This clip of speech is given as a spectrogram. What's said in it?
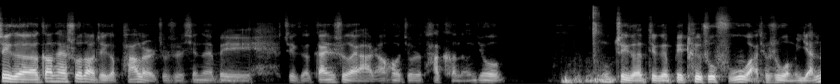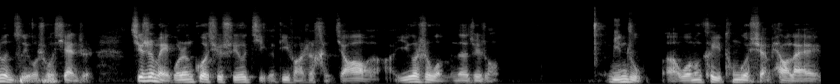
这个刚才说到这个 Parler，就是现在被这个干涉呀，然后就是他可能就这个这个被退出服务啊，就是我们言论自由受限制。其实美国人过去是有几个地方是很骄傲的啊，一个是我们的这种民主啊，我们可以通过选票来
